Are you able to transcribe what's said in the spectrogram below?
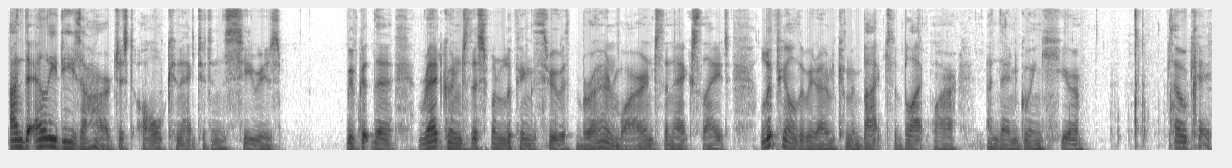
And the LEDs are just all connected in series. We've got the red going to this one, looping through with brown wire into the next light, looping all the way around, coming back to the black wire, and then going here. Okay,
